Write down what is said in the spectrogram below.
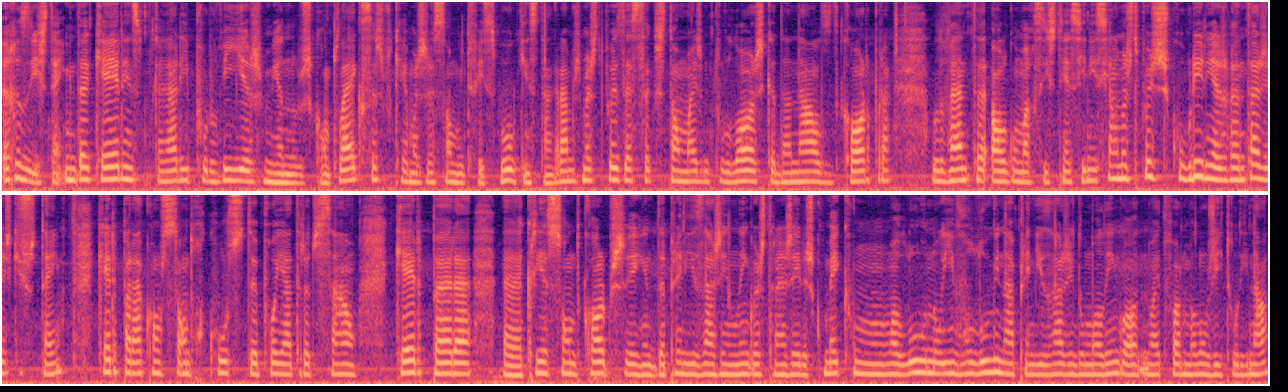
resistem. Ainda querem, se calhar, ir por vias menos complexas, porque é uma geração muito Facebook, Instagram, mas depois essa questão mais metodológica da análise de corpora levanta alguma resistência inicial, mas depois descobrirem as vantagens que isto tem, quer para a construção de recursos de apoio à tradução, quer para a criação de corpos de aprendizagem de línguas estrangeiras, como é que um aluno evolui na aprendizagem de uma língua, não é de forma longitudinal,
